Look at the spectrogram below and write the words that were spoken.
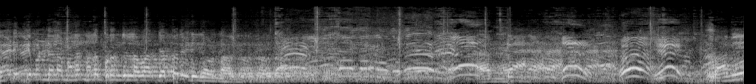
యాడికి మండలం అనంతపురం జిల్లా వారు జత రెడీగా ఉండాలి. స్వామి.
